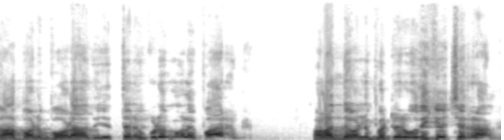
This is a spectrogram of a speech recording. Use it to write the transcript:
சாப்பாடு போடாது. எத்தனை குடும்பங்களை பாருங்க. வளர்ந்தவொன்னு பெற்றோர் ஒதுக்கி வச்சிடுறாங்க.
